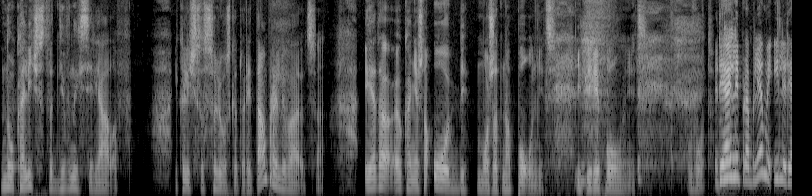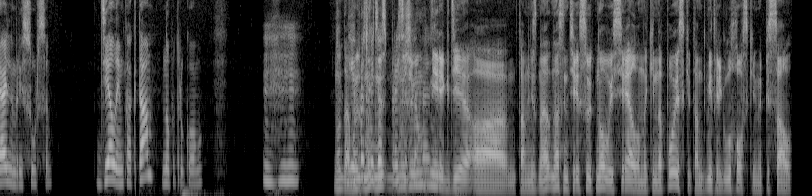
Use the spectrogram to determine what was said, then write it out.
но количество дневных сериалов и количество слез, которые там проливаются, и это, э, конечно, обе может наполнить и переполнить. Вот. Реальной проблемой или реальным ресурсом. Делаем как там, но по-другому. Мгм. Ну да, Я мы, просто мы- хотела мы- мы спросить живем в мире, где, а, там, не знаю, нас интересуют новые сериалы на кинопоиске. Там Дмитрий Глуховский написал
